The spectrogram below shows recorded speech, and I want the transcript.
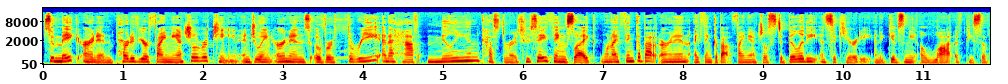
So make EarnIn part of your financial routine and join EarnIn's over three and a half million customers who say things like, when I think about EarnIn, I think about financial stability and security, and it gives me a lot of peace of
